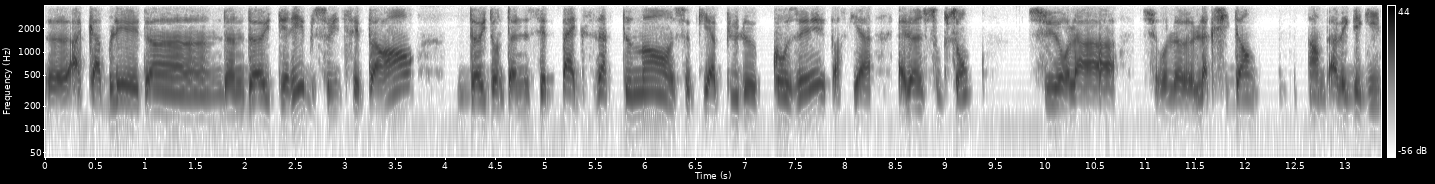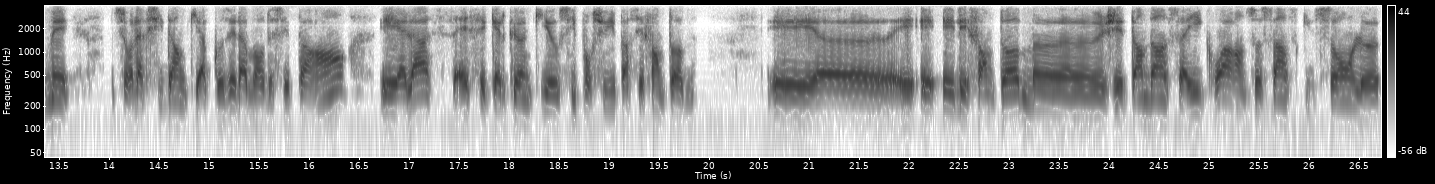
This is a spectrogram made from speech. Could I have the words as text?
euh, accablé d'un d'un deuil terrible, celui de ses parents deuil dont elle ne sait pas exactement ce qui a pu le causer, parce qu'elle a, elle a un soupçon sur la sur l'accident avec des guillemets sur l'accident qui a causé la mort de ses parents. Et elle a, c'est quelqu'un qui est aussi poursuivi par ses fantômes. Et, euh, et, et, les fantômes, euh, j'ai tendance à y croire en ce sens qu'ils sont le,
